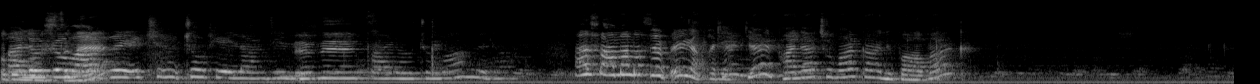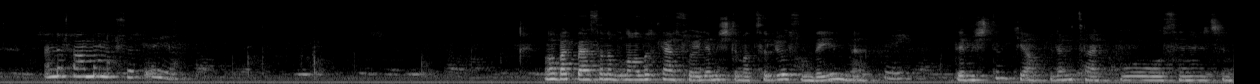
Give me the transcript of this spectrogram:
O da onun üstüne. için çok eğlenceli. Evet. Palyaço var mı da? Ben sen bana sürpriz yapacağım. Gel gel palyaço var galiba bak. Ben de sen bana sürpriz yap. Ama bak ben sana bunu alırken söylemiştim hatırlıyorsun değil mi? Ne? Demiştim ki Abdülhamit Alp bu senin için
